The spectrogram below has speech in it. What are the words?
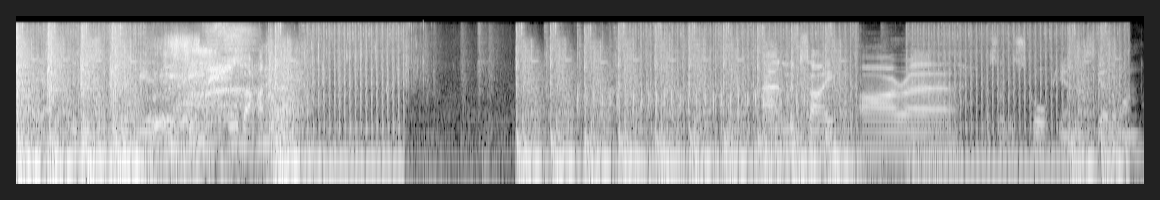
Oh, yeah, this is going to be a the hunter. Looks like our, uh, that's not the Scorpion, that's the other one.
